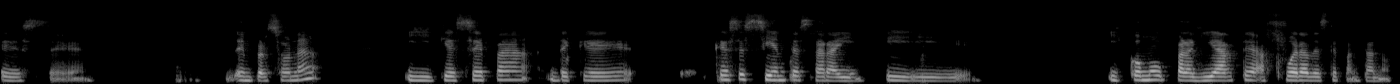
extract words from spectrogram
este, en persona y que sepa de qué qué se siente estar ahí y, y cómo para guiarte afuera de este pantano.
